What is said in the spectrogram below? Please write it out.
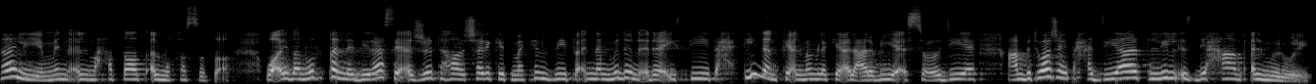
خالية من المحطات المخصصة. وأيضا وفقا لدراسة أجرتها شركة ماكنزي فإن المدن الرئيسية تحديدا في المملكة العربية السعودية عم بتواجه تحديات للازدحام المروري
